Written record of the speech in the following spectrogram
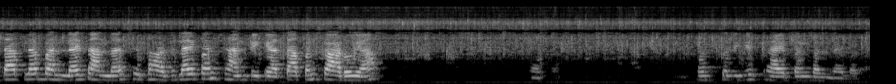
आता आपला बनलाय कांदा भाजलाय पण छान पैकी आता आपण काढूया. मस्त पैकी फ्राय पण बनलाय बघा.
